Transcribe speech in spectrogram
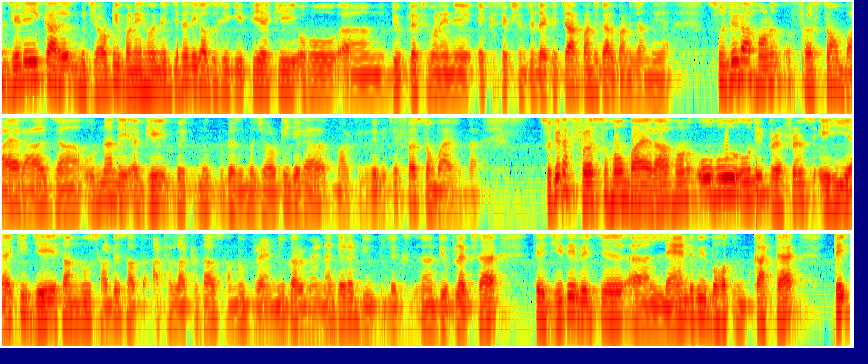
ਜਿਹੜੇ ਘਰ ਮੈਜੋਰਟੀ ਬਣੇ ਹੋਏ ਨੇ, ਜਿਨ੍ਹਾਂ ਦੀ ਗੱਲ ਤੁਸੀਂ ਕੀਤੀ ਹੈ ਕਿ ਉਹ ਡਿਊਪਲੈਕਸ ਬਣੇ ਨੇ, ਇੱਕ ਸੈਕਸ਼ਨ 'ਚ ਲੈ ਕੇ 4-5 ਘਰ ਬਣ ਜਾਂਦੇ ਆ। ਸੋ ਜਿਹੜਾ ਹੁਣ ਫਸਟ ਟਾਈਮ ਬਾਇਰ ਆ ਜਾਂ ਉਹਨਾਂ ਨੇ ਅੱਗੇ ਬਿਕਾਜ਼ ਮੈਜੋਰਟੀ ਜਿਹੜਾ ਮਾਰਕੀਟ ਦੇ ਵਿੱਚ ਫਸਟ ਟਾਈਮ ਬਾਇਰ ਹੁੰਦਾ। ਸੋ ਜਿਹੜਾ ਫਰਸਟ ਹੋਮ ਬਾਇਰ ਆ, ਹੁਣ ਉਹ ਉਹਦੀ ਪ੍ਰੈਫਰੈਂਸ ਇਹੀ ਹੈ ਕਿ ਜੇ ਸਾਨੂੰ 7.5 8 ਲੱਖ ਦਾ ਸਾਨੂੰ ਬ੍ਰੈਂਡ ਨਿਊ ਘਰ ਮਿਲਣਾ, ਜਿਹੜਾ ਡਿਊਪਲੈਕਸ ਡਿਊਪਲੈਕਸ ਹੈ ਤੇ ਜਿਹਦੇ ਵਿੱਚ ਲੈਂਡ ਵੀ ਬਹੁਤ ਘੱਟ ਹੈ, ਤੇ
